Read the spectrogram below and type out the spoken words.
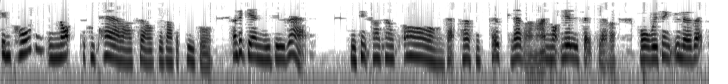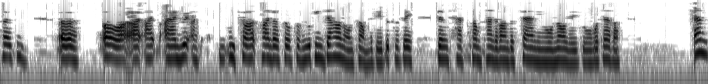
Important not to compare ourselves with other people. And again, we do that. We think to ourselves, oh, that person's so clever and I'm not nearly so clever. Or we think, you know, that person, uh, oh, I, I, I, I, we start, find ourselves sort of looking down on somebody because they don't have some kind of understanding or knowledge or whatever. And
